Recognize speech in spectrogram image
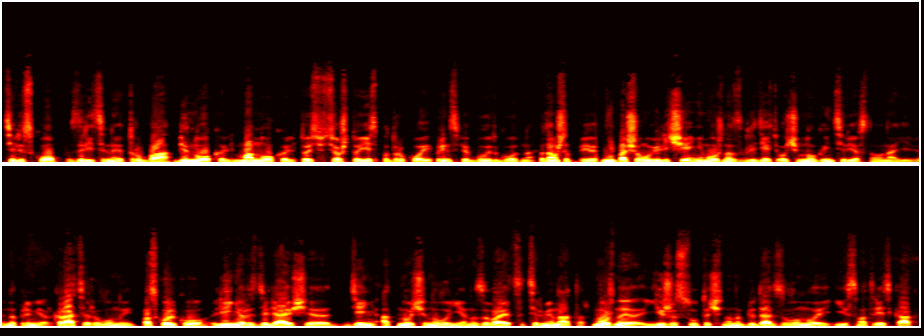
телескоп, зрительная труба, бинокль, монокль, то есть все, что есть под рукой, в принципе, будет годно. Потому что при небольшом увеличении можно разглядеть очень много интересного на Еве. Например, кратеры Луны, поскольку линия, разделяющая день от ночи на Луне, называется терминатор, можно ежесуточно наблюдать за Луной и смотреть, как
